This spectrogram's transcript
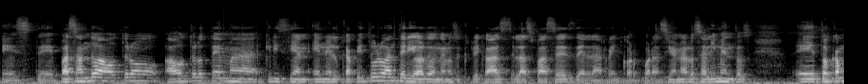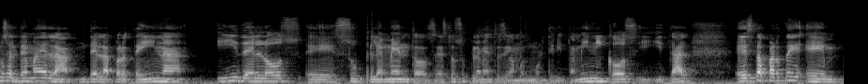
Este, pasando a otro, a otro tema, Cristian, en el capítulo anterior donde nos explicabas las fases de la reincorporación a los alimentos, eh, tocamos el tema de la, de la proteína y de los eh, suplementos, estos suplementos, digamos, multivitamínicos y, y tal. Esta parte, eh,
